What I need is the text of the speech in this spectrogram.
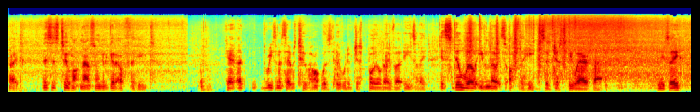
Right, this is too hot now, so I'm going to get it off the heat. Okay, uh, the reason I say it was too hot was it would have just boiled over easily. It still will, even though it's off the heat, so just beware of that. Can you see?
